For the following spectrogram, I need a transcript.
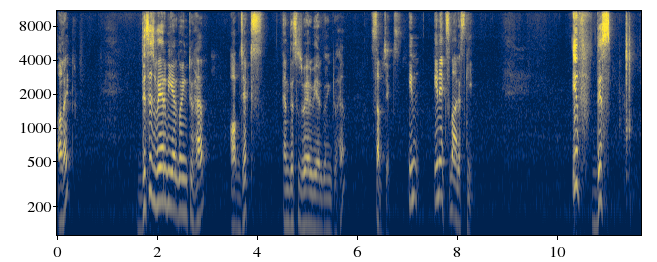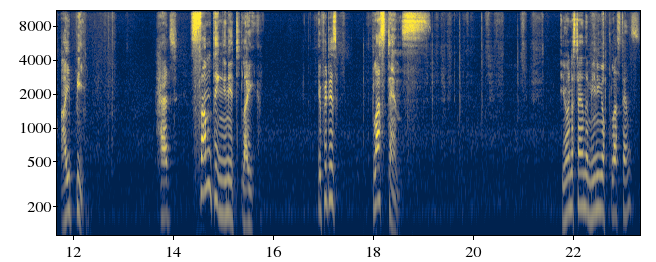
All right. This is where we are going to have objects and this is where we are going to have subjects in, in X bar scheme if this IP has something in it like if it is plus tense, you understand the meaning of plus tense?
